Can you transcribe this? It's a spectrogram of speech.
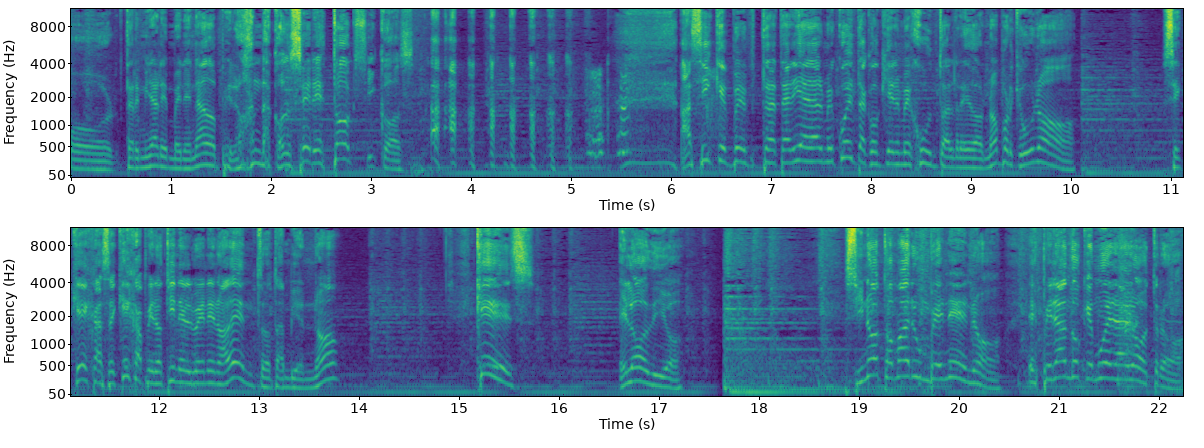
por terminar envenenado, pero anda con seres tóxicos. Así que trataría de darme cuenta con quienes me junto alrededor, ¿no? Porque uno se queja, se queja, pero tiene el veneno adentro también, ¿no? ¿Qué es el odio? Si no tomar un veneno esperando que muera el otro.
